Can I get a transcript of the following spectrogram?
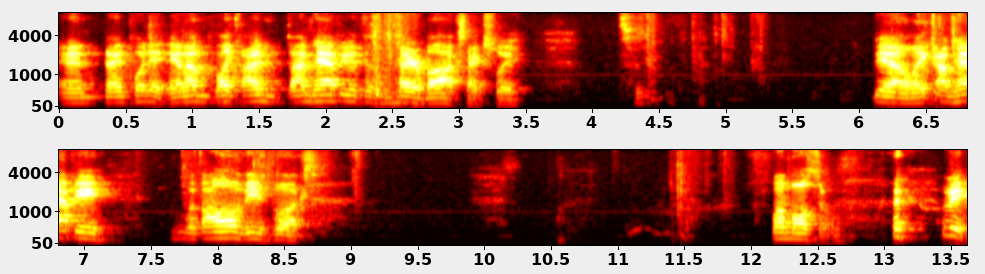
and 9.8, and I'm like I'm I'm happy with this entire box actually. Yeah, like I'm happy with all of these books. Well, most of them. I mean,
